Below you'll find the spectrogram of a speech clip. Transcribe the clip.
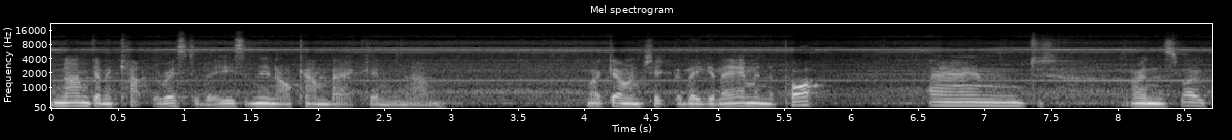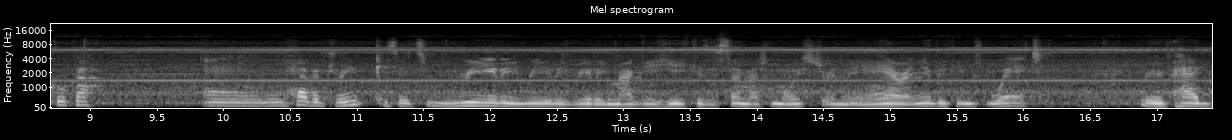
And I'm going to cut the rest of these and then I'll come back and um, might go and check the leg of lamb in the pot and or in the slow cooker and have a drink because it's really really really muggy here because there's so much moisture in the air and everything's wet. We've had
